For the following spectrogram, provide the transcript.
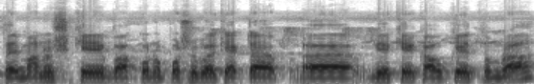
তাই মানুষকে বা কোনো পশুপাখি একটা ইয়েকে কাউকে তোমরা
